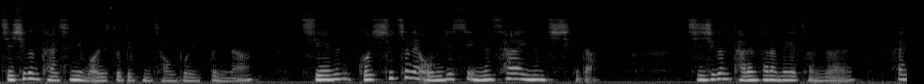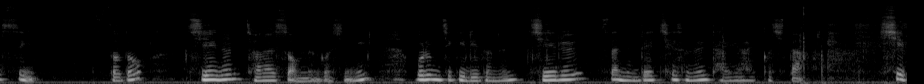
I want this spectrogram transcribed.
지식은 단순히 머릿속에 든 정보일 뿐이나 지혜는 곧 실천에 옮길 수 있는 살아있는 지식이다. 지식은 다른 사람에게 전달할 수 있어도 지혜는 전할 수 없는 것이니 모름지기 리더는 지혜를 쌓는데 최선을 다해야 할 것이다. 10.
